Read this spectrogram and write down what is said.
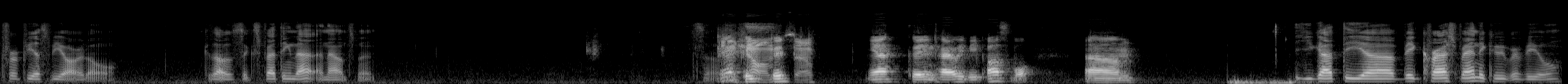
for PSVR at all. Because I was expecting that announcement. So Yeah, Didn't show good- 'em, good. so Yeah, could entirely be possible. Um, you got the uh, big Crash Bandicoot reveal.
